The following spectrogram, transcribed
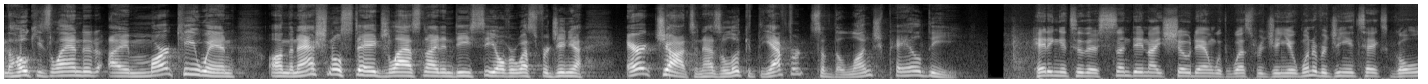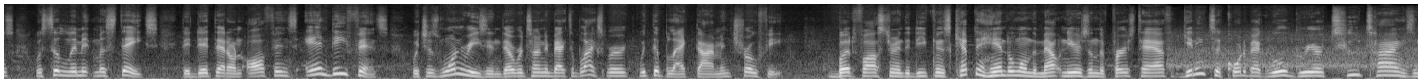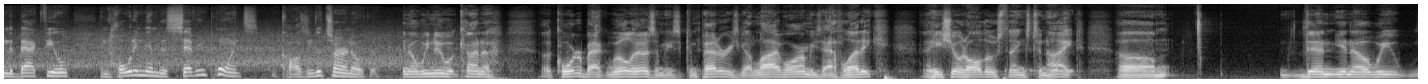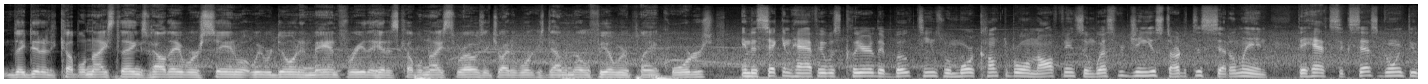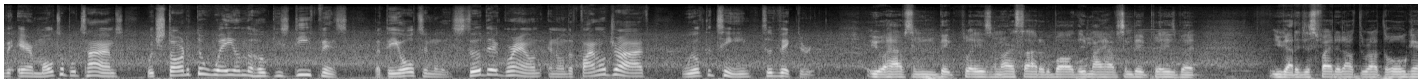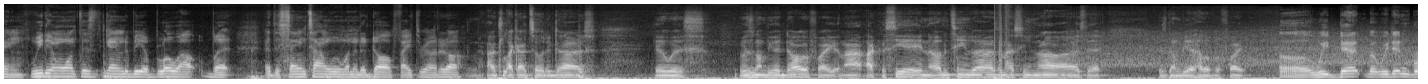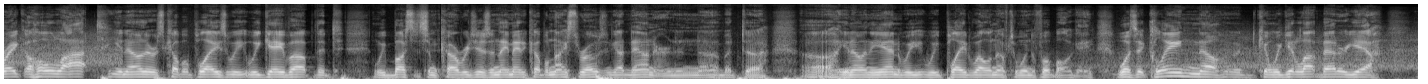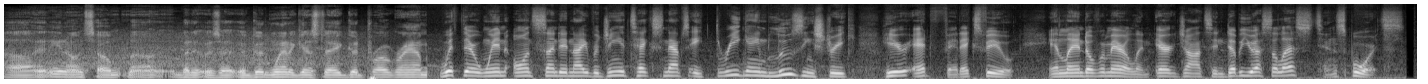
The Hokies landed a marquee win on the national stage last night in D.C. over West Virginia. Eric Johnson has a look at the efforts of the Lunch Pail D. Heading into their Sunday night showdown with West Virginia, one of Virginia Tech's goals was to limit mistakes. They did that on offense and defense, which is one reason they're returning back to Blacksburg with the Black Diamond Trophy. Bud Foster and the defense kept a handle on the Mountaineers in the first half, getting to quarterback Will Grier two times in the backfield and holding them to seven points and causing a turnover. You know, we knew what kind of a quarterback Will is. I mean, he's a competitor. He's got a live arm. He's athletic. He showed all those things tonight. Um, then you know we they did a couple nice things how they were seeing what we were doing in man free they hit us a couple nice throws. They tried to work us down the middle of the field. We were playing quarters. In the second half it was clear that both teams were more comfortable on offense and west virginia started to settle in. They had success going through the air multiple times which started to weigh on the hokies defense. But they ultimately stood their ground and on the final drive willed the team to victory. You'll have some big plays on our side of the ball. They might have some big plays but you got to just fight it out throughout the whole game. We didn't want this game to be a blowout, but at the same time, we wanted a dogfight throughout it all. I, like I told the guys, it was it was gonna be a dogfight, and I, I could see it in the other team's eyes, and I seen in our eyes that it's gonna be a hell of a fight. Uh, we bent, but we didn't break a whole lot. You know, there was a couple plays we, we gave up that we busted some coverages, and they made a couple nice throws and got down there. And, uh, but uh, uh, you know, in the end, we, we played well enough to win the football game. Was it clean? No. Can we get a lot better? Yeah. Uh, and, you know, and so, uh, but it was a, a good win against a good program. With their win on Sunday night, Virginia Tech snaps a three-game losing streak here at FedEx Field. In Landover, Maryland, Eric Johnson, WSLS 10 Sports.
